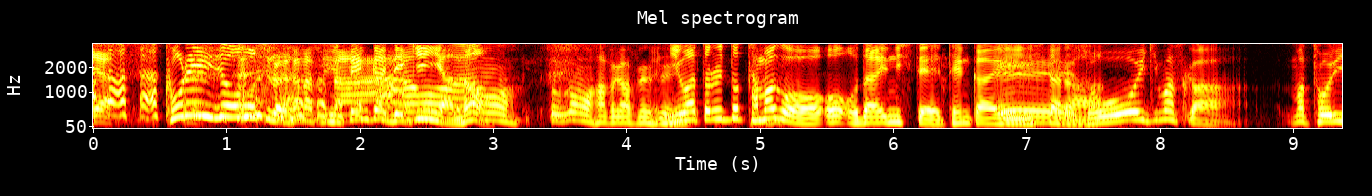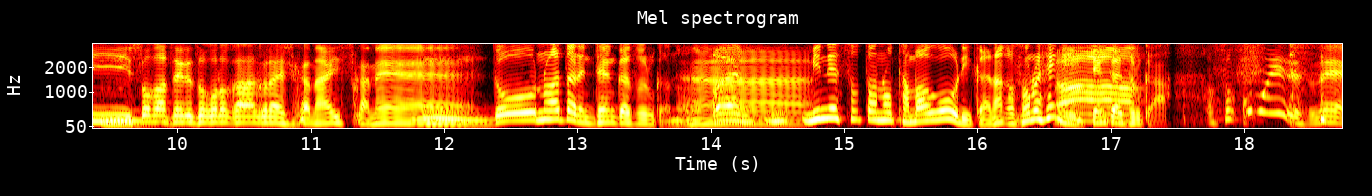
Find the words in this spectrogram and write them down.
いやこれ以上面白い話に 展開できんやんの。そこも長谷川先生に。鶏と卵をお題にして展開したら、えーどういきますか？まあ鳥育てるところからぐらいしかないっすかうねん。どのあたりに展開するかの。ミネソタの卵売りかなんかその辺に展開するか。そこもいいですね。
